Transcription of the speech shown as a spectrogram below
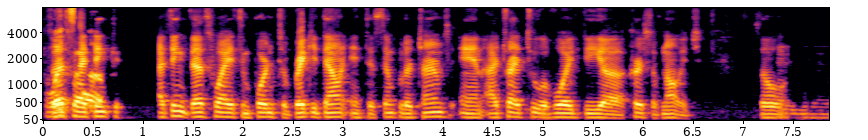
So that's why I think I think that's why it's important to break it down into simpler terms. And I try to avoid the uh, curse of knowledge. So mm-hmm.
